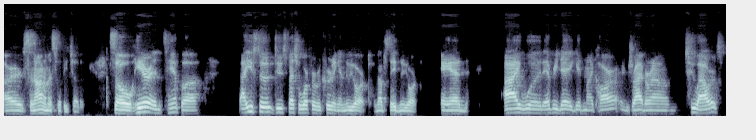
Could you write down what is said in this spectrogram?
are synonymous with each other. So here in Tampa, I used to do special warfare recruiting in New York, in upstate New York. And I would every day get in my car and drive around two hours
